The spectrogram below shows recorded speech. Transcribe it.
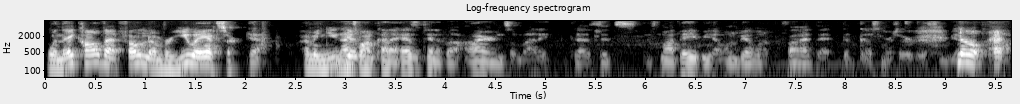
When they call that phone number, you answer. Yeah. I mean, you. And that's get, why I'm kind of hesitant about hiring somebody because it's it's my baby. I want to be able to provide that good customer service. No, a-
